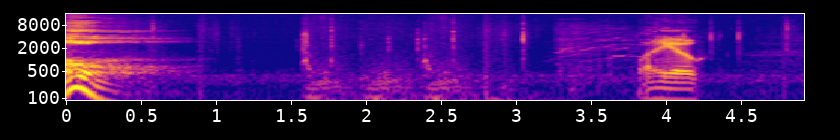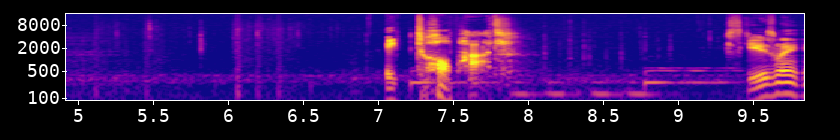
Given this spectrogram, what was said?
Oh! You? A top hat. Excuse me?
